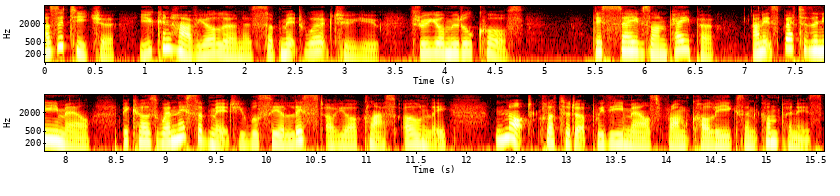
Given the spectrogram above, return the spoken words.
As a teacher, you can have your learners submit work to you through your Moodle course. This saves on paper and it's better than email because when they submit you will see a list of your class only, not cluttered up with emails from colleagues and companies.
